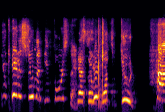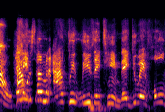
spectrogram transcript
You can't assume that he forced that. Yes, You're- it was, dude. How? How is? Anytime an athlete leaves a team, they do a whole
